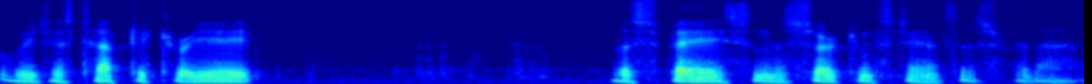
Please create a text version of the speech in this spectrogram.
We just have to create the space and the circumstances for that.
